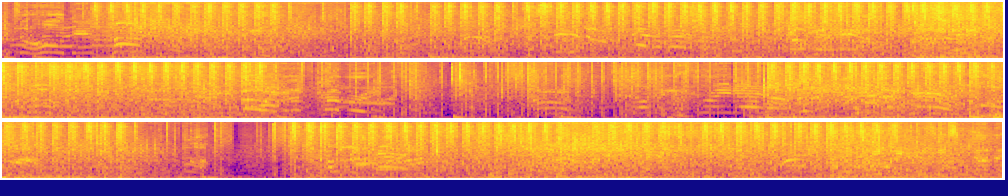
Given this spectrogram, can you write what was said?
It's a whole damn convoy. Going, uncover it. Taking positions on the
